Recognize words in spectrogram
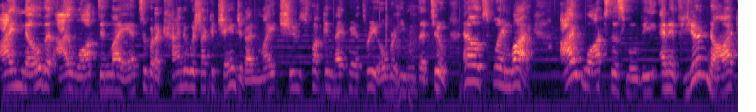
I know that I locked in my answer, but I kind of wish I could change it. I might choose fucking Nightmare 3 over Evil Dead 2. And I'll explain why. I watched this movie, and if you're not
